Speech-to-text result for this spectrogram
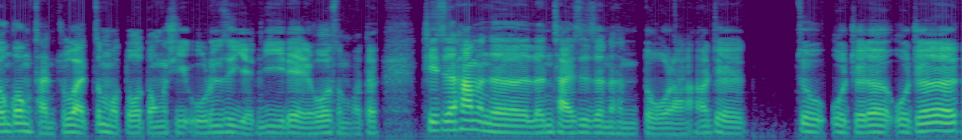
中共产出来这么多东西，无论是演艺类或什么的，其实他们的人才是真的很多啦。而且，就我觉得，我觉得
